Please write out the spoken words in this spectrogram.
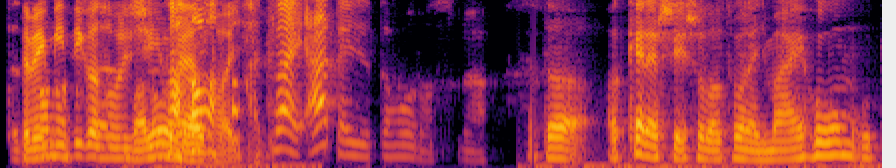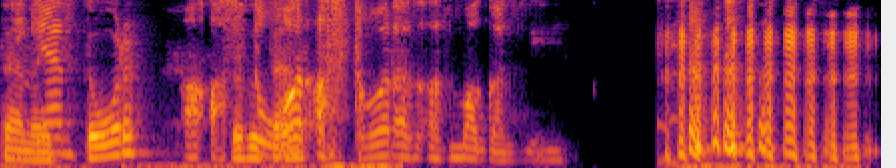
Tehát De még mindig az Valóban? vagy? Hát várj, átállítottam oroszra. Hát a, a keresés alatt van egy My Home, utána Igen. egy Store. A, a store, a store az, az magazin.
